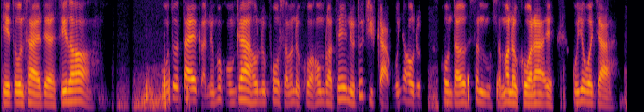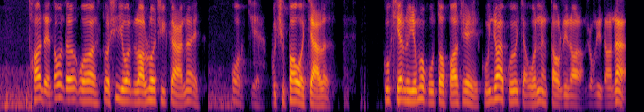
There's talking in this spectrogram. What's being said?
thì tuần sai thì gì lo cũng tôi tay cả nếu mà cũng ga hôm nay phô sắm ăn được khua hôm là thế nếu tôi chỉ cả cũng nhau được hôm tới sắm sắm ăn được khua này cũng yêu trả thôi để đâu đỡ tôi tôi xí yếu lo lo chỉ cả này quá kìa cũng chỉ bao trả rồi cũng khiến là mà cũng to bao chế cũng nhau cũng trả uống tàu đi nó trong đi nó nè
